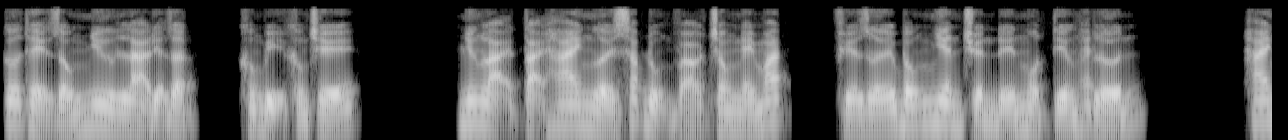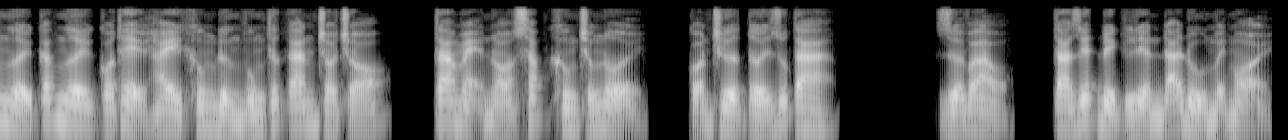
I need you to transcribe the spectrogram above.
cơ thể giống như là điện giật, không bị khống chế. Nhưng lại tại hai người sắp đụng vào trong nháy mắt, phía dưới bỗng nhiên chuyển đến một tiếng hét lớn. Hai người các ngươi có thể hay không đừng vung thức ăn cho chó, ta mẹ nó sắp không chống nổi, còn chưa tới giúp ta dựa vào, ta giết địch liền đã đủ mệt mỏi,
